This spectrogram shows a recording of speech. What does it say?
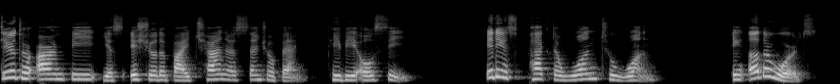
digital RMB is issued by China's central bank, PBOC. It is pegged one to one. In other words,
